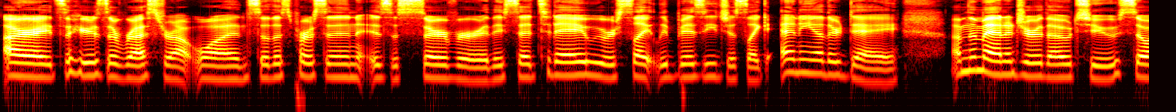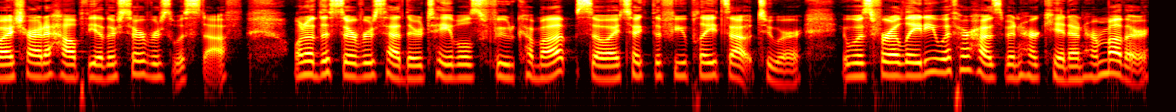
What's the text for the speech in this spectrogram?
All right, so here's a restaurant one. So this person is a server. They said today we were slightly busy just like any other day. I'm the manager though too, so I try to help the other servers with stuff. One of the servers had their table's food come up, so I took the few plates out to her. It was for a lady with her husband, her kid, and her mother.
